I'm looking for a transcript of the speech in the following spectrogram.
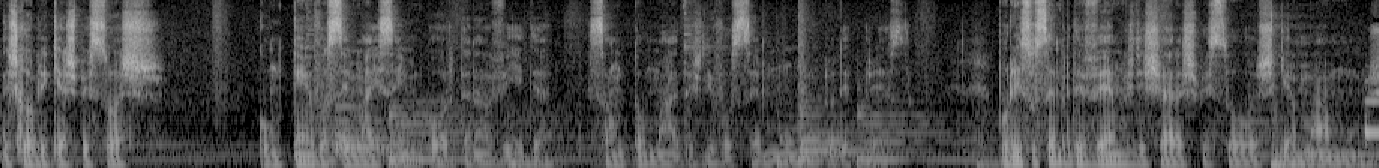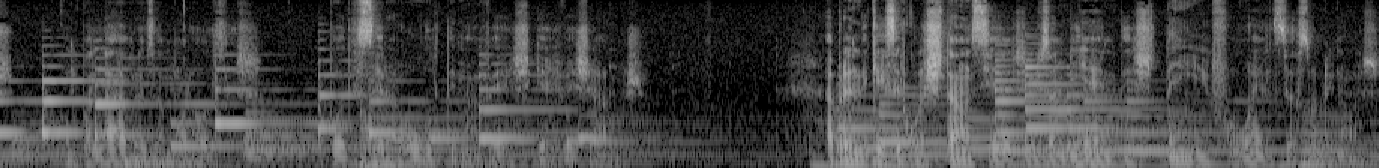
Descobre que as pessoas com quem você mais se importa na vida são tomadas de você muito depressa. Por isso, sempre devemos deixar as pessoas que amamos com palavras amorosas. Pode ser a última vez que as vejamos. Aprende que as circunstâncias e os ambientes têm influência sobre nós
